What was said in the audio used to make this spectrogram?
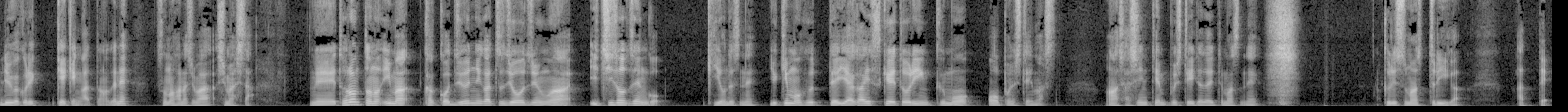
留学経験があったのでね、その話はしました。えー、トロントの今、過去12月上旬は1度前後、気温ですね。雪も降って野外スケートリンクもオープンしています。あ、写真添付していただいてますね。クリスマスツリーがあって。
